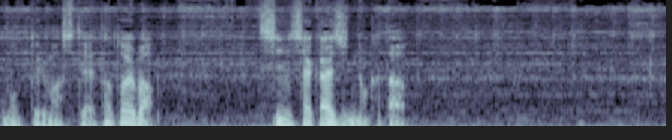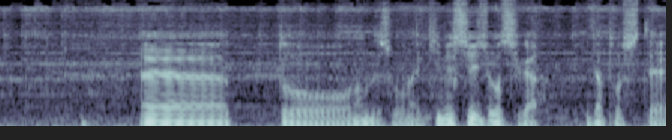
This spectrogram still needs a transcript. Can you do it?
思っておりまして例えば新社会人の方。えー、っと何でしょうね。厳しい上司がいたとして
